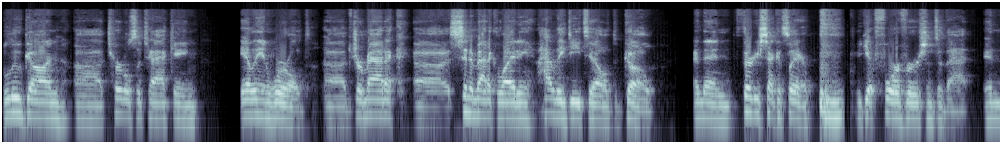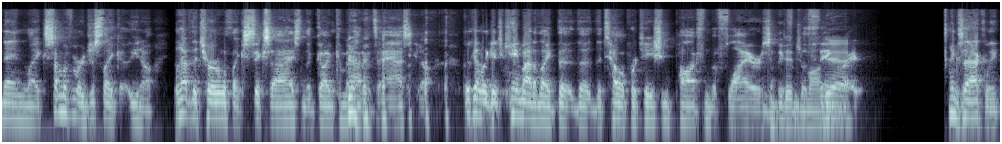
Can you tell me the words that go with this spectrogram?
blue gun, uh, turtles attacking, alien world, uh, dramatic, uh, cinematic lighting, highly detailed, go. And then 30 seconds later, you get four versions of that. And then like some of them are just like, you know, you'll have the turtle with like six eyes and the gun coming out of its ass, you know, looking like it came out of like the, the, the teleportation pod from the flyer or something from the thing, Yeah. right? Exactly.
